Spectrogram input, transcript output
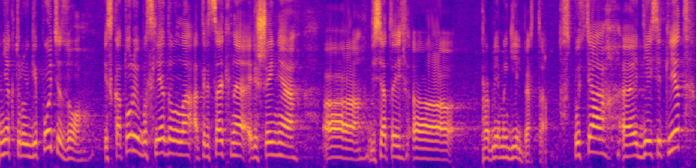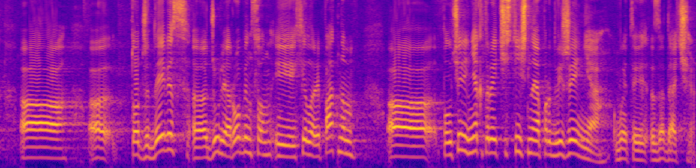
некоторую гипотезу, из которой бы следовало отрицательное решение десятой проблемы Гильберта. Спустя 10 лет а, а, тот же Дэвис, а, Джулия Робинсон и Хиллари Патнам получили некоторое частичное продвижение в этой задаче.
